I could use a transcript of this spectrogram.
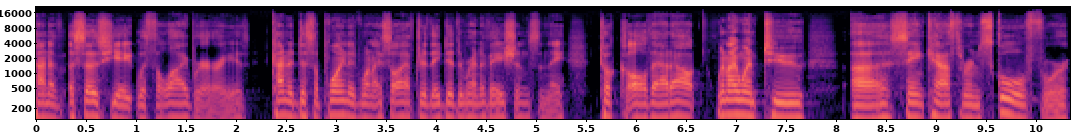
kind of associate with the library. Is kind of disappointed when I saw after they did the renovations and they took all that out. When I went to uh, St. Catherine School for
